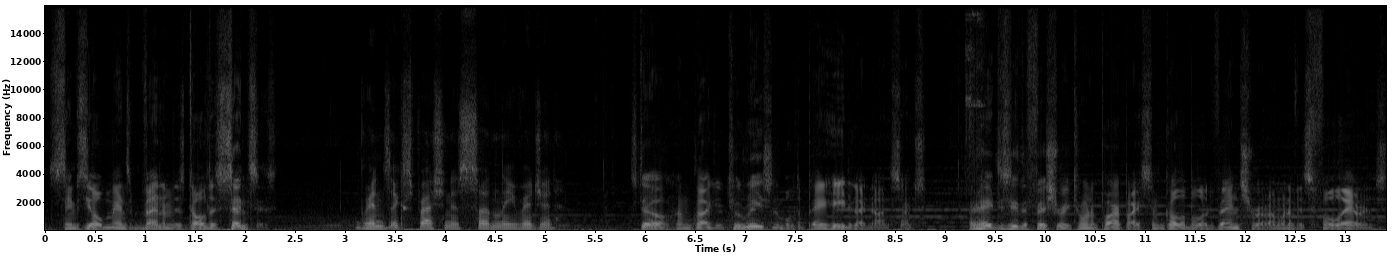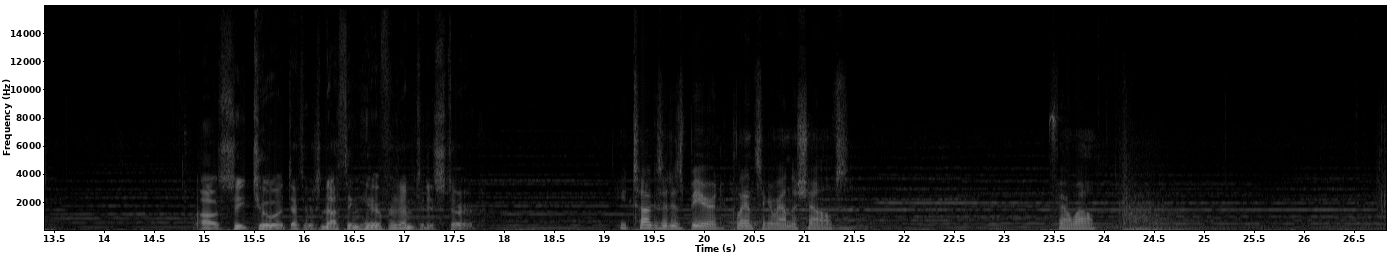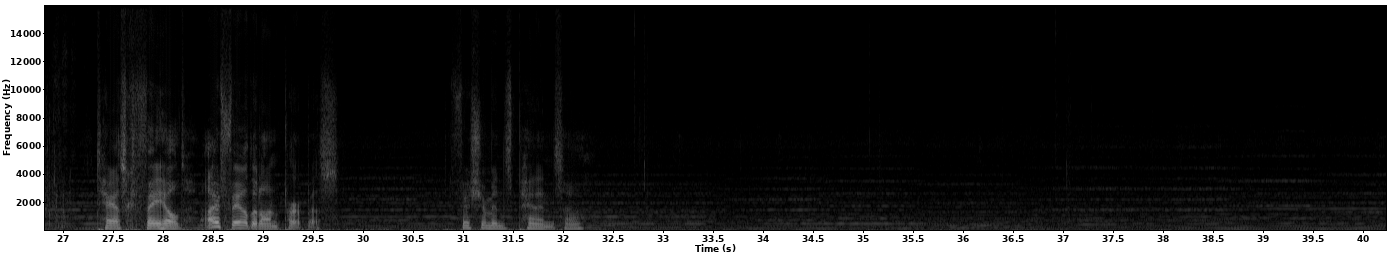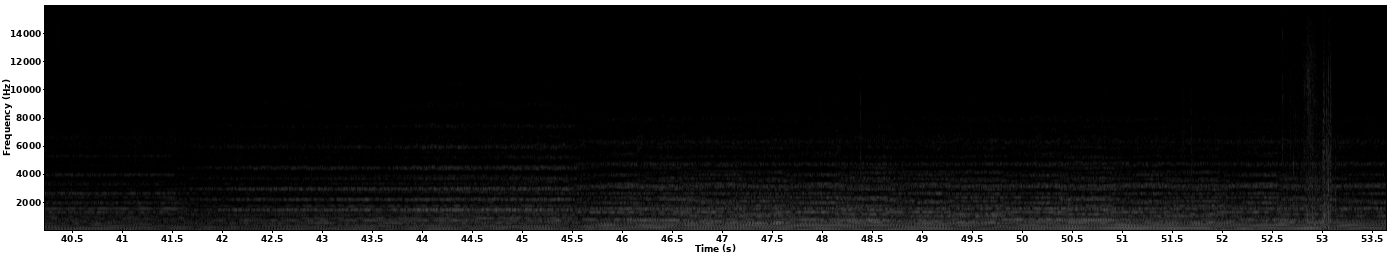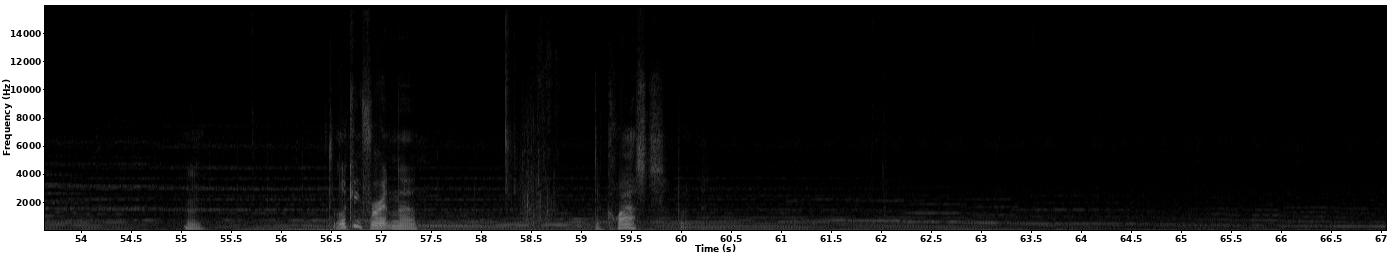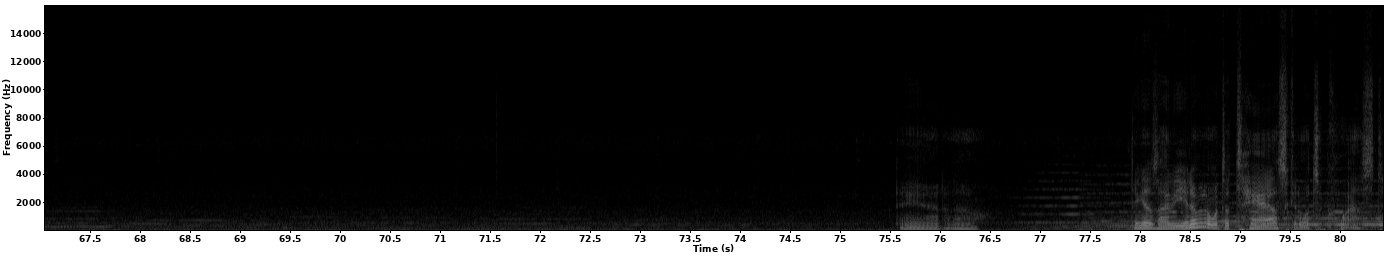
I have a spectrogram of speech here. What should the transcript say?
Seems the old man's venom has dulled his senses. Grynde's expression is suddenly rigid. Still, I'm glad you're too reasonable to pay heed to that nonsense. I'd hate to see the fishery torn apart by some gullible adventurer on one of his full errands. I'll see to it that there's nothing here for them to disturb. He tugs at his beard, glancing around the shelves. Farewell. Task failed. I failed it on purpose. Fisherman's penance, huh? Hmm. Looking for it in the the quests, but Yeah, I don't know. Thing is, I, you never know what's a task and what's a quest.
